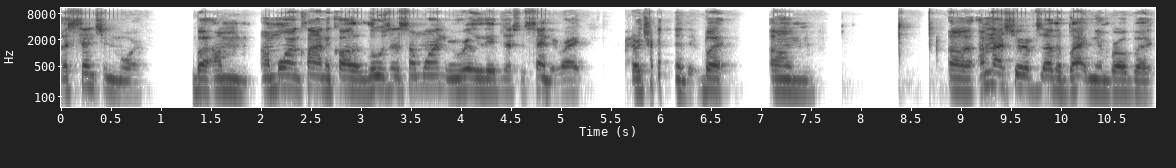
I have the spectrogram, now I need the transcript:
ascension more, but I'm I'm more inclined to call it losing someone when really they've just ascended, right, or transcended. But um, uh, I'm not sure if it's other black men, bro, but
